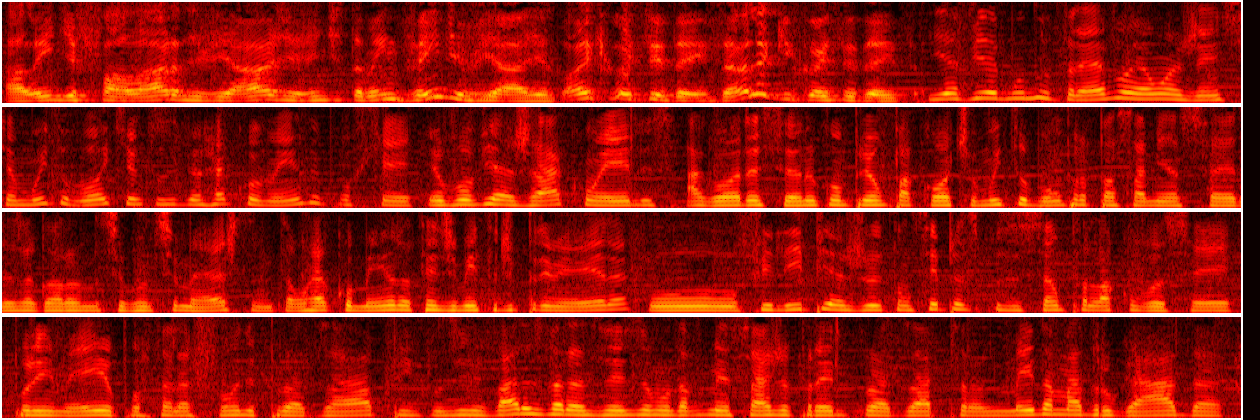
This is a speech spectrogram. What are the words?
Além de falar de viagem, a gente também vende viagens. Olha que coincidência, olha que coincidência. E a Via Mundo Travel é uma agência muito boa que, inclusive, eu recomendo porque eu vou viajar com eles agora esse ano. Comprei um pacote muito bom para passar minhas férias agora no segundo semestre. Então, recomendo atendimento de primeira. O Felipe e a Ju estão sempre à disposição para falar com você por e-mail, por telefone, por WhatsApp. Inclusive, várias, várias vezes eu mandava mensagem para ele por WhatsApp lá, no meio da madrugada.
